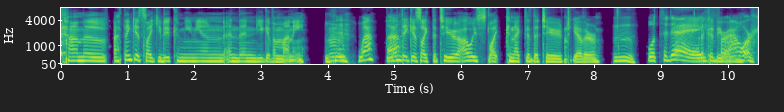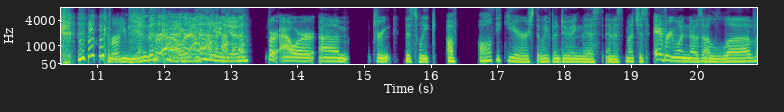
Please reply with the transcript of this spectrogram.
kind of. I think it's like you do communion and then you give them money. Mm. well, I think it's like the two. I always like connected the two together. Mm. well, today I could be for wrong. our communion, for our communion for our um, drink this week of all the years that we've been doing this, and as much as everyone knows, I love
